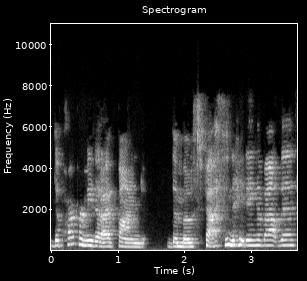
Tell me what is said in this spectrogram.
The part for me that I find the most fascinating about this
